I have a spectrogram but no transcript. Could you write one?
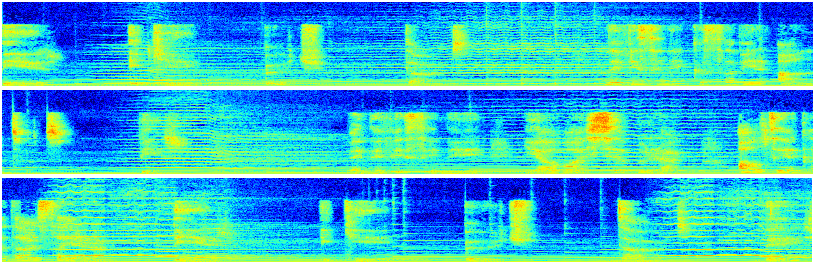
Bir, iki, üç, dört. Nefesini kısa bir an tut. Bir. Ve nefesini yavaşça bırak. Altıya kadar sayarak. Bir, iki, üç, dört, beş,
